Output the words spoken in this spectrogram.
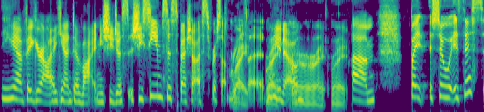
he can't figure out. He can't divine. She just she seems suspicious for some right, reason, right, you know. Right, right, right. Um, but so is this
